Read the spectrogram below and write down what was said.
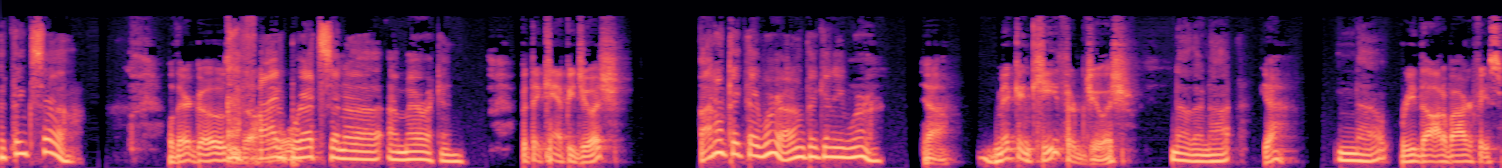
I think so. Well, there goes the Five whole- Brits and a American. but they can't be Jewish. I don't think they were. I don't think any were. Yeah, Mick and Keith are Jewish. No, they're not. Yeah, No. read the autobiographies.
